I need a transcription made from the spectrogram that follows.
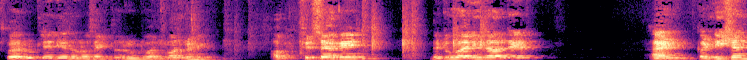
स्क्वायर रूट ले लिया दोनों साइड तो रूट वन वन रहेगा। अब फिर से again the two values are there and condition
